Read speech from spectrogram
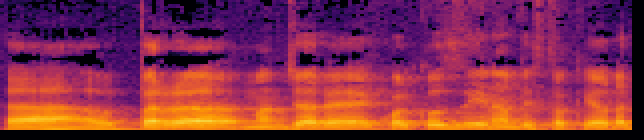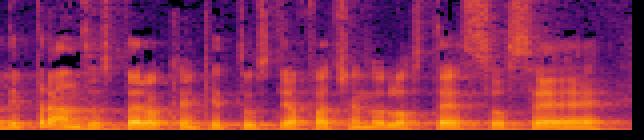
uh, per mangiare qualcosina, visto che è ora di pranzo, spero che anche tu stia facendo lo stesso se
